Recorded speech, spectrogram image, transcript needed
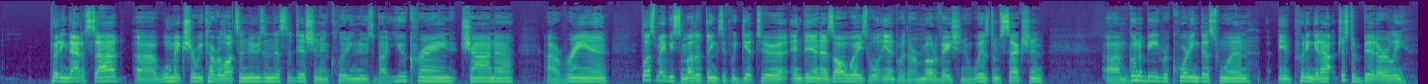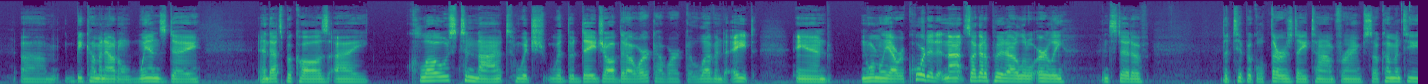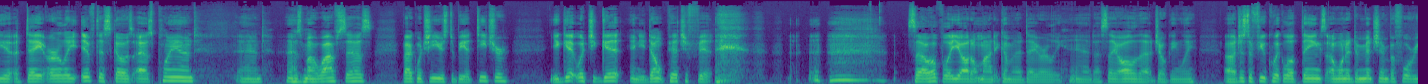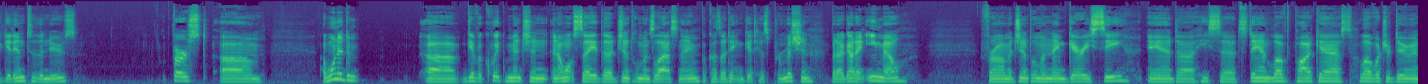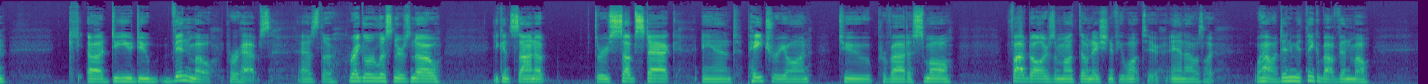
putting that aside, uh, we'll make sure we cover lots of news in this edition, including news about Ukraine, China, Iran, plus maybe some other things if we get to it. And then, as always, we'll end with our motivation and wisdom section. Uh, I'm going to be recording this one and putting it out just a bit early. Um, be coming out on Wednesday, and that's because I close tonight. Which, with the day job that I work, I work 11 to 8, and normally I record it at night, so I got to put it out a little early instead of the typical Thursday time frame. So coming to you a day early if this goes as planned. And as my wife says, back when she used to be a teacher, you get what you get and you don't pitch a fit. so hopefully y'all don't mind it coming a day early. And I say all of that jokingly. Uh, just a few quick little things I wanted to mention before we get into the news. First, um, I wanted to uh, give a quick mention, and I won't say the gentleman's last name because I didn't get his permission, but I got an email from a gentleman named Gary C. And uh, he said, Stan, love podcast, love what you're doing. Uh, do you do Venmo, perhaps? As the regular listeners know, you can sign up through Substack and Patreon to provide a small $5 a month donation if you want to. And I was like, wow, I didn't even think about Venmo.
